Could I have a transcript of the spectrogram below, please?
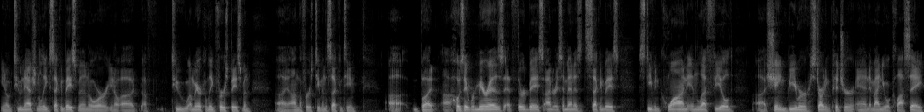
you know two National League second basemen or you know two American League first basemen on the first team and the second team. Uh, but uh, Jose Ramirez at third base, Andres Gimenez at second base, Steven Kwan in left field, uh, Shane Bieber, starting pitcher, and Emmanuel Clase,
